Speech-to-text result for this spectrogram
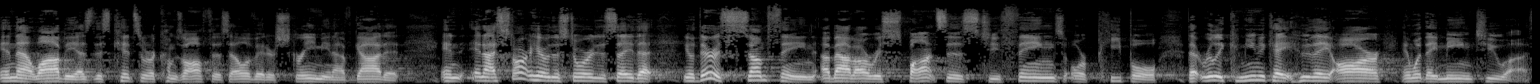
in that lobby as this kid sort of comes off this elevator screaming, I've got it. And, and I start here with a story to say that, you know, there is something about our responses to things or people that really communicate who they are and what they mean to us.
